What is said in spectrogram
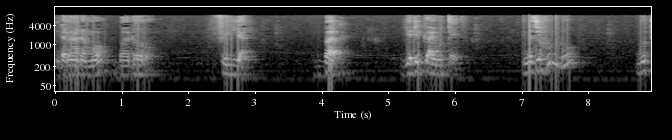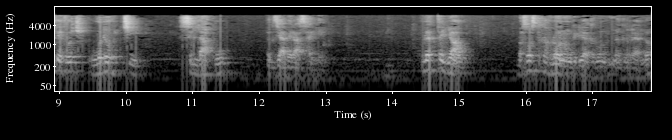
እንደገና ደግሞ በዶሮ፣ ፍየል፣ በግ፣ የድንጋይ ውጤት እነዚህ ሁሉ ውጤቶች ወደ ውጭ ሲላኩ እግዚአብሔር አሳየኝ። ሁለተኛው በሶስት ከፍሎ ነው እንግዲህ አገሩን ነግሬያለሁ።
